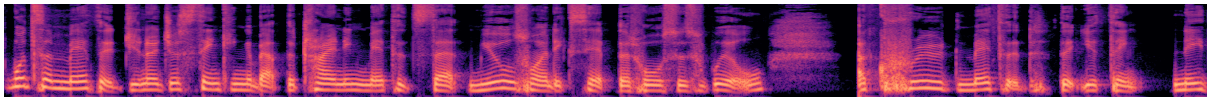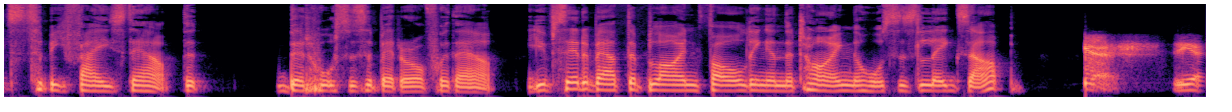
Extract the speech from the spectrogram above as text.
What's a method, you know, just thinking about the training methods that mules won't accept that horses will, a crude method that you think needs to be phased out that that horses are better off without? You've said about the blindfolding and the tying the horse's legs up. Yes, yes.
